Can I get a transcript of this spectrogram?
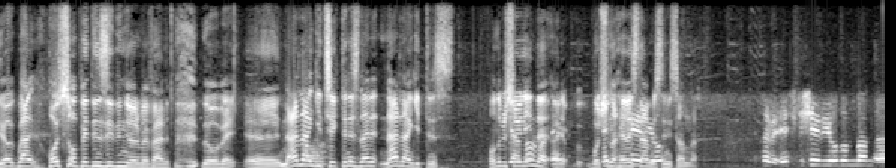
Yok ben hoş sohbetinizi dinliyorum efendim. Doğu Bey. Ee, nereden gidecektiniz? Nere- nereden gittiniz? Onu bir söyleyin de normalde hani boşuna heveslenmesin insanlar. Tabii Eskişehir yolundan e,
